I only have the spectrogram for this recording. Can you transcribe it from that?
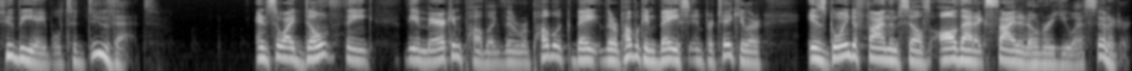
to be able to do that. And so I don't think the American public, the Republic ba- the Republican base in particular, is going to find themselves all that excited over a U.S. senator.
